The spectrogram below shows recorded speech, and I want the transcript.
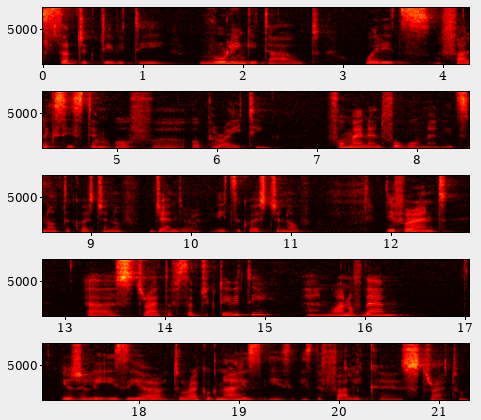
subjectivity, ruling it out with its phallic system of uh, operating for men and for women. It's not a question of gender, it's a question of different uh, strata of subjectivity, and one of them, usually easier to recognize, is, is the phallic uh, stratum.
